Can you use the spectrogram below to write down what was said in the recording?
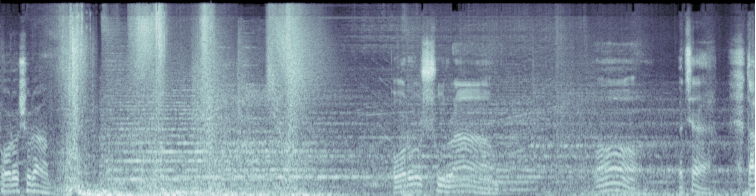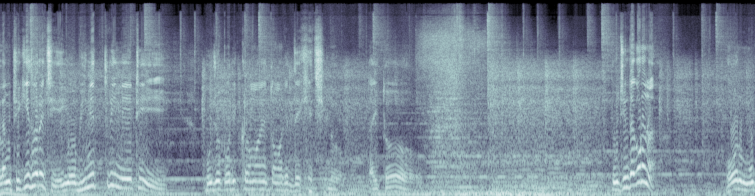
পরশুরাম। পরশুরাম। ও আচ্ছা তাহলে আমি ঠিকই ধরেছি এই অভিনেত্রী মেয়েটি পুজো পরিক্রমায় তোমাকে দেখেছিল তাই তো? তুমি চিন্তা করো না ওর মুখ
